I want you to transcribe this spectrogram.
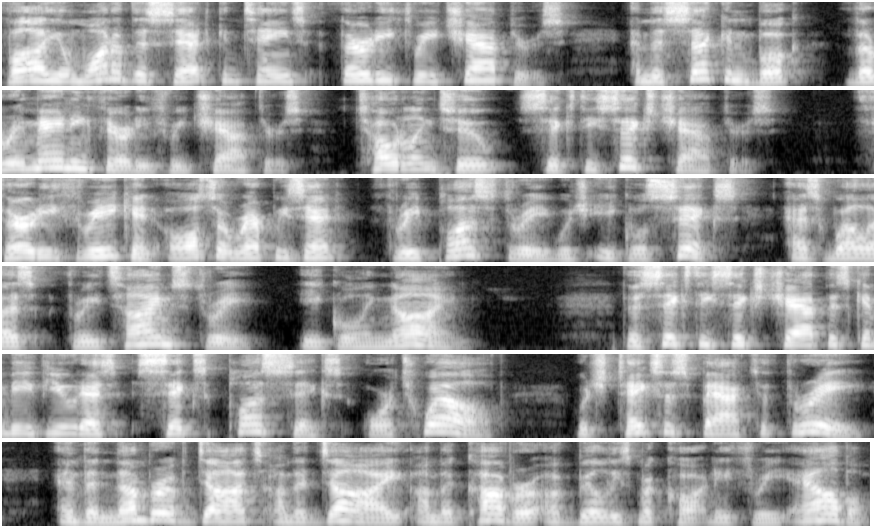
Volume 1 of the set contains 33 chapters, and the second book the remaining 33 chapters, totaling to 66 chapters. 33 can also represent 3 plus 3, which equals 6, as well as 3 times 3, equaling 9. The 66 chapters can be viewed as 6 plus 6, or 12, which takes us back to 3, and the number of dots on the die on the cover of Billy's McCartney 3 album.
